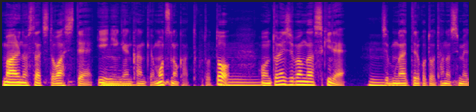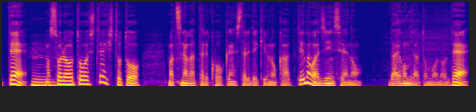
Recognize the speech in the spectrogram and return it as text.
周りの人たちと和していい人間関係を持つのかってことと本当に自分が好きで自分がやってることを楽しめて、まあ、それを通して人とつながったり貢献したりできるのかっていうのが人生の醍醐味だと思うので、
